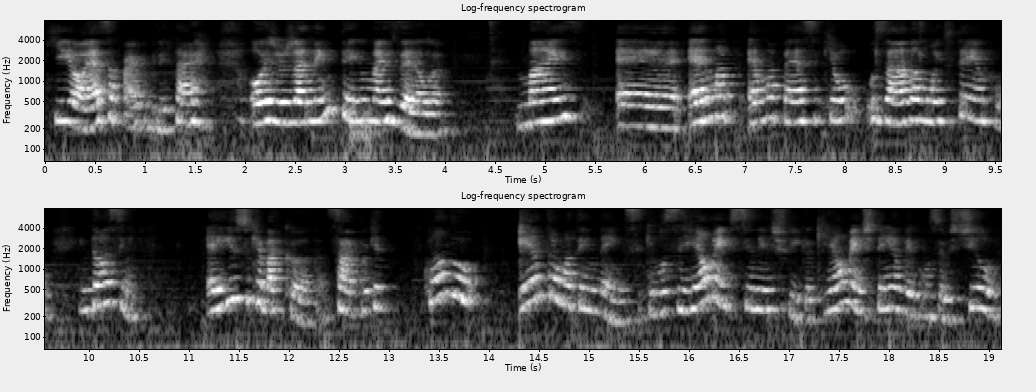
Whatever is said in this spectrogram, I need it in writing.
aqui, ó, essa parca militar, hoje eu já nem tenho mais ela. Mas é, era uma, é uma peça que eu usava há muito tempo. Então, assim, é isso que é bacana, sabe? Porque quando entra uma tendência que você realmente se identifica, que realmente tem a ver com o seu estilo,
